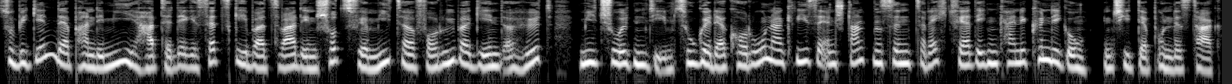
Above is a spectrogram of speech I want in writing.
Zu Beginn der Pandemie hatte der Gesetzgeber zwar den Schutz für Mieter vorübergehend erhöht, Mietschulden, die im Zuge der Corona-Krise entstanden sind, rechtfertigen keine Kündigung, entschied der Bundestag.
